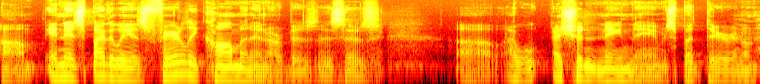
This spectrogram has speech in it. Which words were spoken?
Um, and it's, by the way, it's fairly common in our business. As uh, I w- I shouldn't name names, but they're in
